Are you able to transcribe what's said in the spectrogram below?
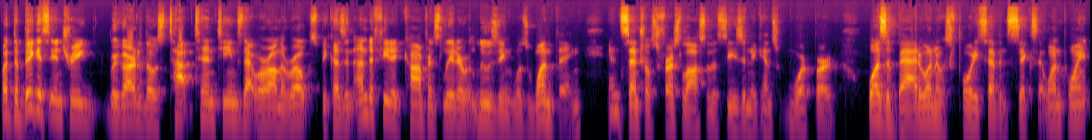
But the biggest intrigue regarded those top 10 teams that were on the ropes because an undefeated conference leader losing was one thing, and Central's first loss of the season against Wartburg was a bad one. It was 47 6 at one point.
